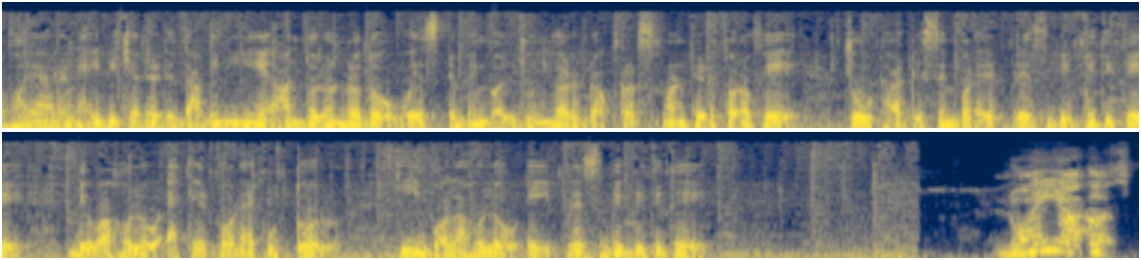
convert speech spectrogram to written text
অভয়ার ন্যায় বিচারের দাবি নিয়ে আন্দোলনরত ওয়েস্ট বেঙ্গল জুনিয়র ডক্টরস ফ্রন্টের তরফে চৌঠা ডিসেম্বরের প্রেস বিবৃতিতে দেওয়া হলো একের পর এক উত্তর। কি বলা হলো এই প্রেস বিবৃতিতে? নয়ই আগস্ট,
